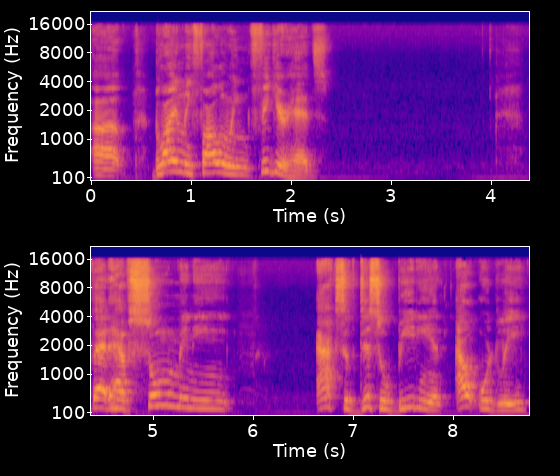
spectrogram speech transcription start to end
uh, blindly following figureheads that have so many acts of disobedience outwardly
